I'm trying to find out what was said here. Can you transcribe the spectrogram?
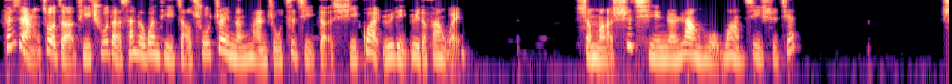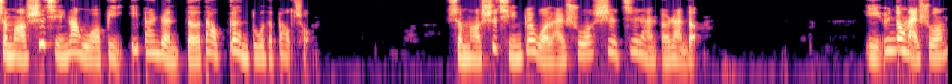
分享作者提出的三个问题，找出最能满足自己的习惯与领域的范围。什么事情能让我忘记时间？什么事情让我比一般人得到更多的报酬？什么事情对我来说是自然而然的？以运动来说，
